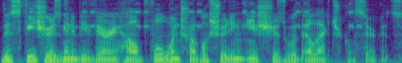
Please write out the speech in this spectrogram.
This feature is going to be very helpful when troubleshooting issues with electrical circuits.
